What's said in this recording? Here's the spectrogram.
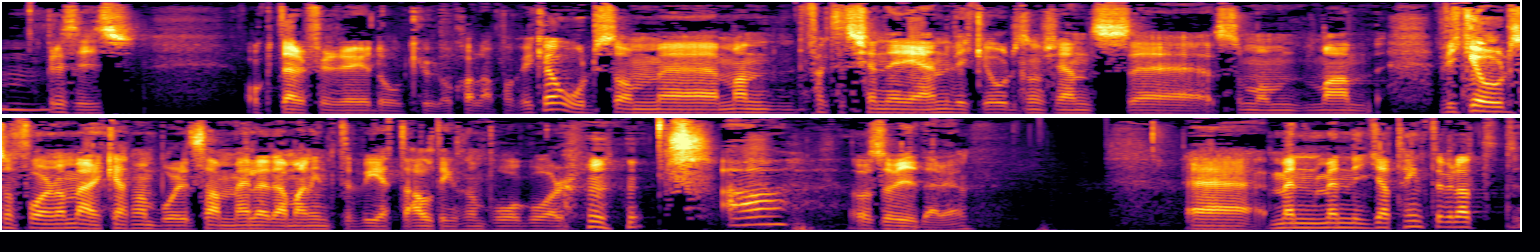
Mm. Precis. Och därför är det då kul att kolla på vilka ord som man faktiskt känner igen, vilka ord som känns som om man vilka ord som får en att märka att man bor i ett samhälle där man inte vet allting som pågår. ja. Och så vidare. Eh, men men jag tänkte väl att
